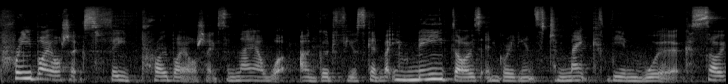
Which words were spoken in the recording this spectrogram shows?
prebiotics feed probiotics, and they are what are good for your skin. But you need those ingredients to make them work. So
